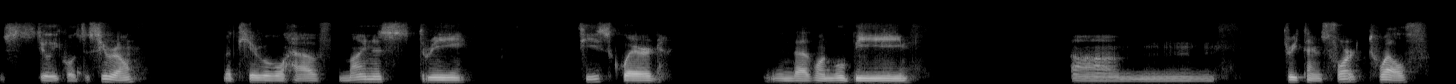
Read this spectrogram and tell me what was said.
is still equal to 0. But here we will have minus 3 t squared. And then that one will be um, 3 times 4, 12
